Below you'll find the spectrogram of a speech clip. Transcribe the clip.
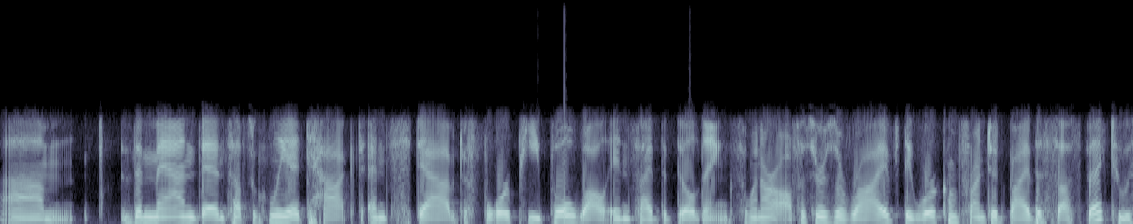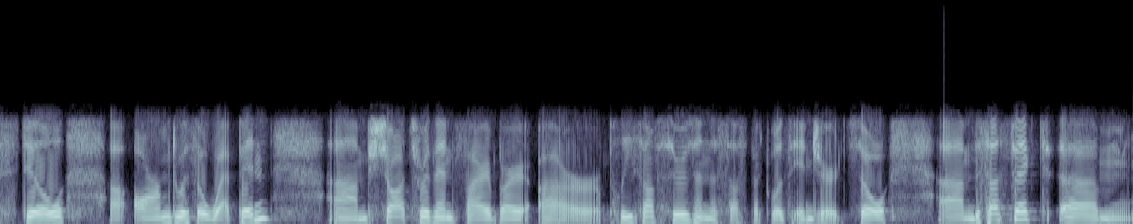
Um, the man then subsequently attacked and stabbed four people while inside the building. So when our officers arrived, they were confronted by the suspect, who was still uh, armed with a weapon. Um, shots were then fired by our police officers, and the suspect was injured. So um, the suspect. Um,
